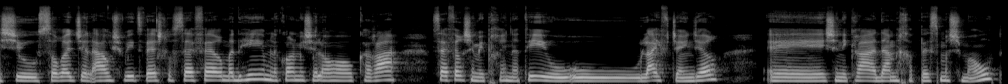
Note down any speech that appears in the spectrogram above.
שהוא שורד של אושוויץ ויש לו ספר מדהים לכל מי שלא קרא, ספר שמבחינתי הוא, הוא life changer, uh, שנקרא האדם מחפש משמעות.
